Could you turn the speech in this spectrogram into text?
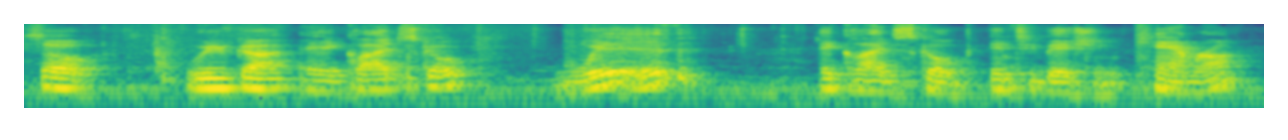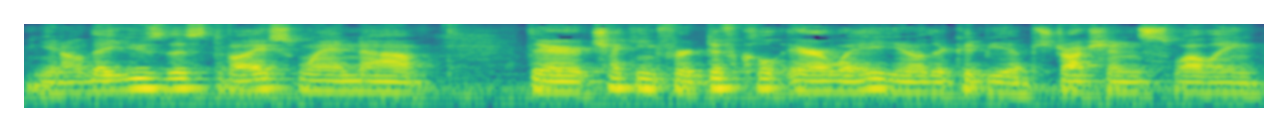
So we've got a GlideScope with a GlideScope intubation camera. You know, they use this device when uh, they're checking for difficult airway. You know, there could be obstruction, swelling,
